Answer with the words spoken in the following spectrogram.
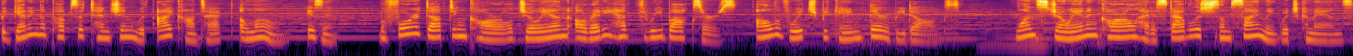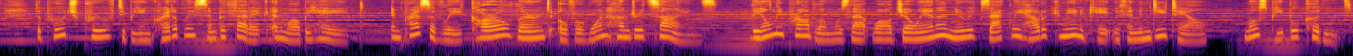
but getting a pup's attention with eye contact alone isn't. Before adopting Carl, Joanne already had three boxers, all of which became therapy dogs. Once Joanne and Carl had established some sign language commands, the pooch proved to be incredibly sympathetic and well behaved. Impressively, Carl learned over 100 signs. The only problem was that while Joanne knew exactly how to communicate with him in detail, most people couldn't.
